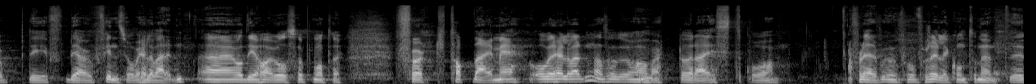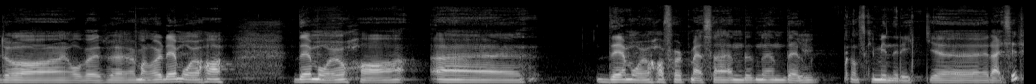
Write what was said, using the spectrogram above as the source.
jo, de, de jo, finnes jo over hele verden. Eh, og de har jo også på en måte ført, tatt deg med over hele verden. Altså Du har vært og reist på flere på forskjellige kontinenter og over mange år. Det må jo ha, det må jo ha det må jo ha ført med seg en, en del ganske minnerike reiser,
